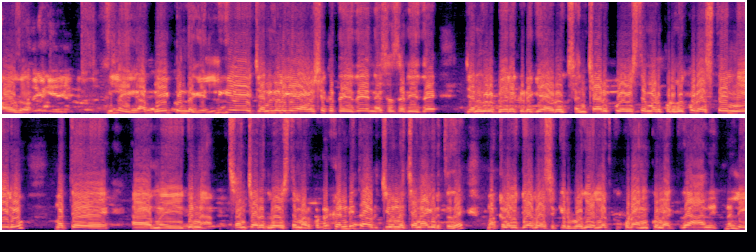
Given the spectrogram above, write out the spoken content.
ಹೌದು? ಇಲ್ಲ ಈಗ ಬೇಕು ಅಂದಾಗ ಎಲ್ಲಿಗೆ ಜನಗಳಿಗೆ ಅವಶ್ಯಕತೆ ಇದೆ ನೆಸಸರಿ ಇದೆ ಜನಗಳು ಬೇರೆ ಕಡೆಗೆ ಅವ್ರ ಸಂಚಾರಕ್ಕೂ ವ್ಯವಸ್ಥೆ ಮಾಡ್ಕೊಡ್ಬೇಕು ರಸ್ತೆ ನೀರು ಮತ್ತೆ ಇದನ್ನ ಸಂಚಾರದ ವ್ಯವಸ್ಥೆ ಮಾಡಿಕೊಟ್ರೆ ಖಂಡಿತ ಅವ್ರ ಜೀವನ ಚೆನ್ನಾಗಿರ್ತದೆ. ಮಕ್ಕಳ ವಿದ್ಯಾಭ್ಯಾಸಕ್ಕೆ ಇರ್ಬೋದು ಎಲ್ಲದಕ್ಕೂ ಕೂಡ ಅನುಕೂಲ ಆಗ್ತದೆ. ಆ ನಿಟ್ಟಿನಲ್ಲಿ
